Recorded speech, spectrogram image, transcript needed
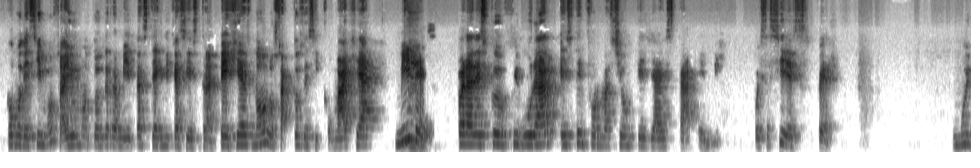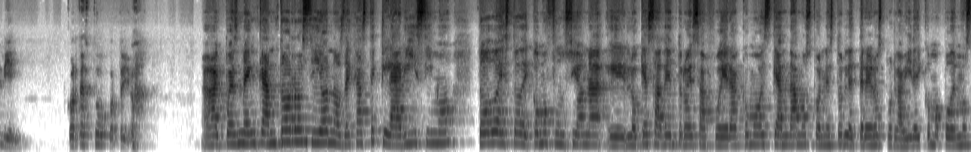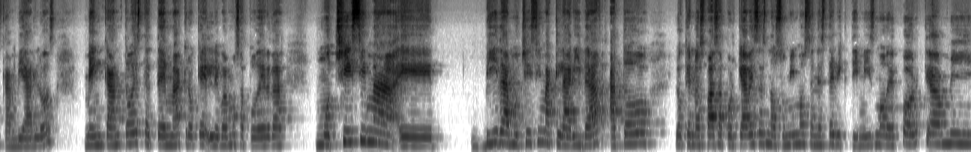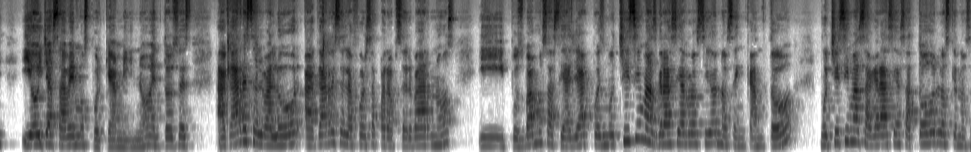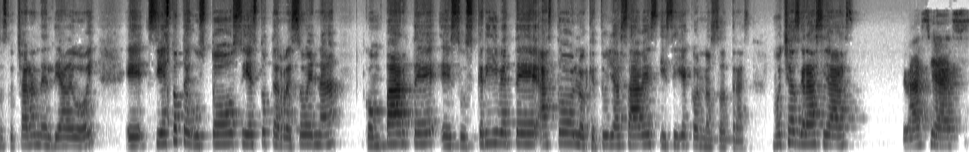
como decimos, hay un montón de herramientas técnicas y estrategias, ¿no? Los actos de psicomagia, miles para desconfigurar esta información que ya está en mí. Pues así es, Fer. Muy bien. ¿Cortas tú o corto yo? Ay, pues me encantó, Rocío, nos dejaste clarísimo todo esto de cómo funciona eh, lo que es adentro es afuera, cómo es que andamos con estos letreros por la vida y cómo podemos cambiarlos. Me encantó este tema, creo que le vamos a poder dar muchísima eh, vida, muchísima claridad a todo lo que nos pasa, porque a veces nos sumimos en este victimismo de por qué a mí, y hoy ya sabemos por qué a mí, ¿no? Entonces, agárrese el valor, agárrese la fuerza para observarnos y pues vamos hacia allá. Pues muchísimas gracias, Rocío, nos encantó. Muchísimas gracias a todos los que nos escucharon el día de hoy. Eh, si esto te gustó, si esto te resuena, comparte, eh, suscríbete, haz todo lo que tú ya sabes y sigue con nosotras. Muchas gracias. Gracias.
